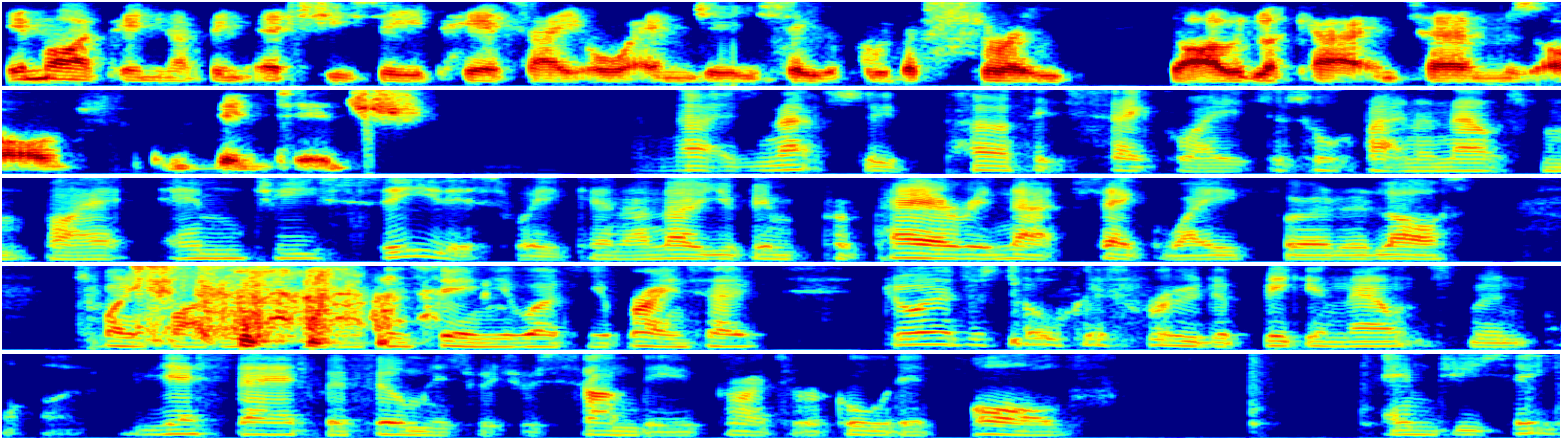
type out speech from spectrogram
in my opinion, I think SGC, PSA, or MGC are probably the three that I would look at in terms of vintage. That is an absolute perfect segue to talk about an announcement by MGC this week. And I know you've been preparing that segue for the last 25 minutes and I've been seeing you working your brain. So, do you want to just talk us through the big announcement yesterday as we're filming this, which was Sunday prior to recording, of MGC?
